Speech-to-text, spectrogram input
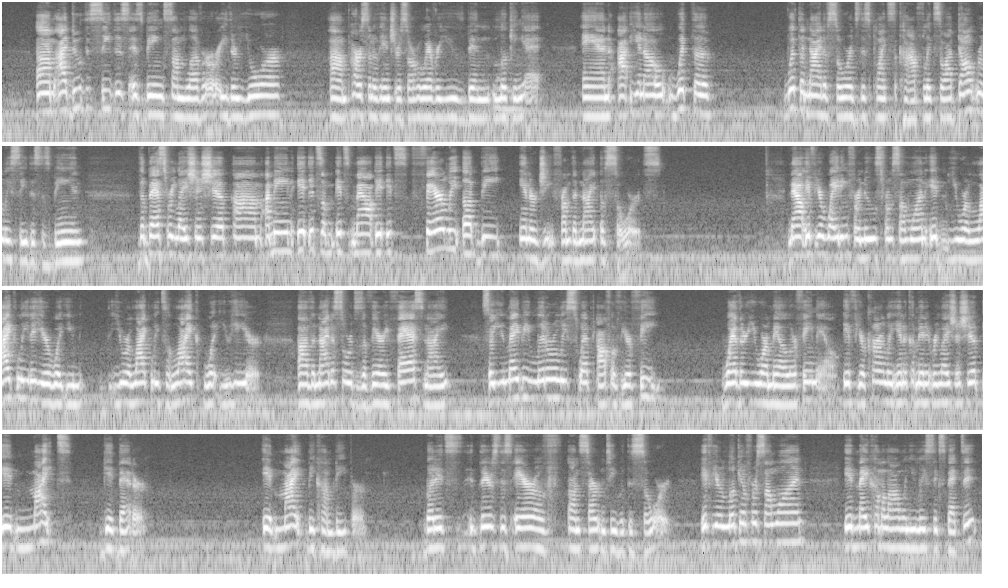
um, I do see this as being some lover or either your um, person of interest or whoever you've been looking mm-hmm. at. And I, you know, with the with the Knight of Swords, this points to conflict. So I don't really see this as being the best relationship. Um, I mean, it, it's a it's mal it, it's fairly upbeat energy from the Knight of Swords. Now, if you're waiting for news from someone, it you are likely to hear what you you are likely to like what you hear. Uh, the Knight of Swords is a very fast knight, so you may be literally swept off of your feet, whether you are male or female. If you're currently in a committed relationship, it might get better. It might become deeper, but it's there's this air of uncertainty with the sword. If you're looking for someone, it may come along when you least expect it.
